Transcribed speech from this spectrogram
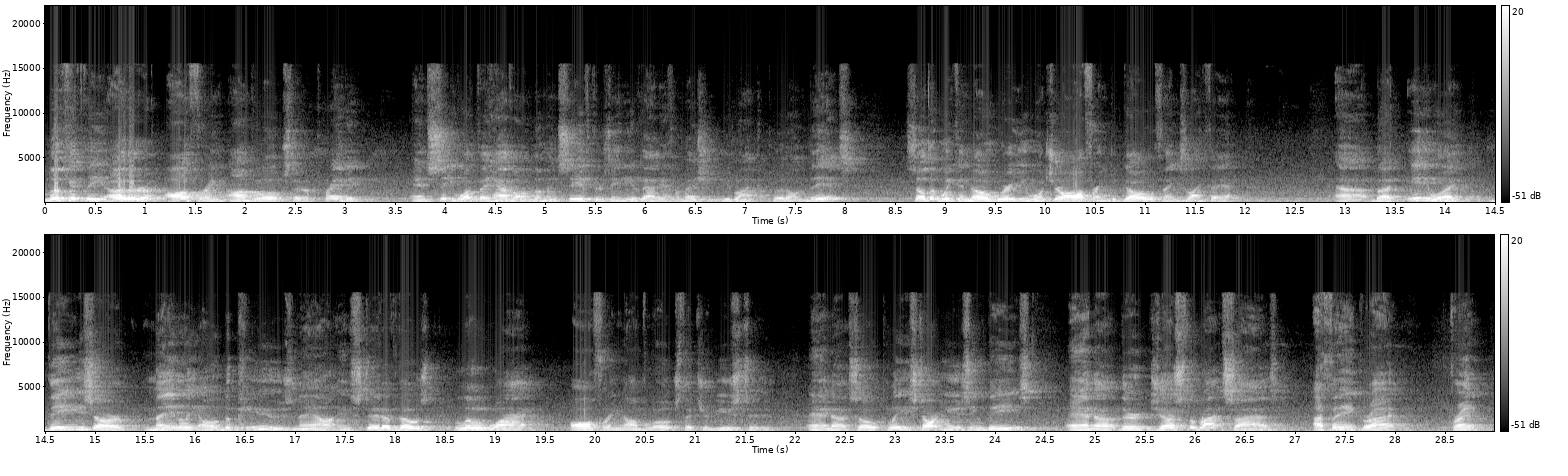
Look at the other offering envelopes that are printed and see what they have on them and see if there's any of that information you'd like to put on this so that we can know where you want your offering to go, things like that. Uh, but anyway, these are mainly on the pews now instead of those little white offering envelopes that you're used to. And uh, so please start using these. And uh, they're just the right size, I think, right, Frank?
